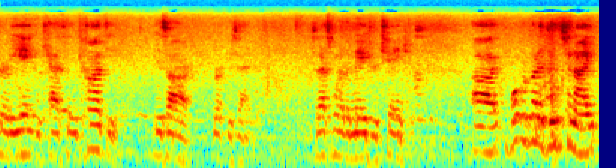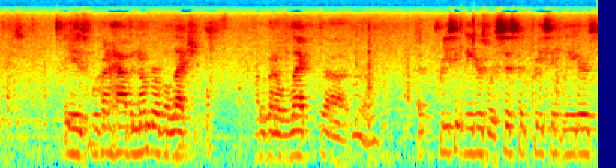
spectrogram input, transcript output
thirty-eight, and Kathleen Conti is our representative. So that's one of the major changes. Uh, what we're gonna do tonight is we're gonna have a number of elections. We're gonna elect, uh, uh, precinct leaders or assistant precinct leaders.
